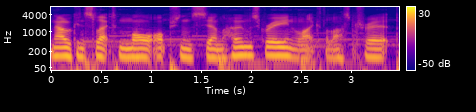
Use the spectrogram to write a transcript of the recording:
Now we can select more options see on the home screen like the last trip,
